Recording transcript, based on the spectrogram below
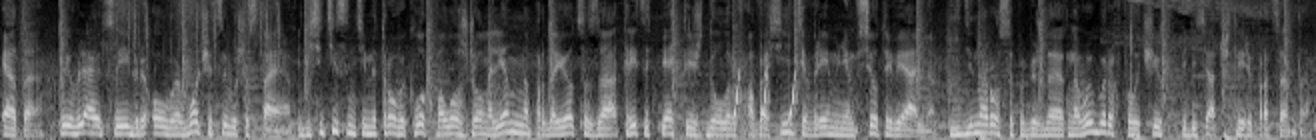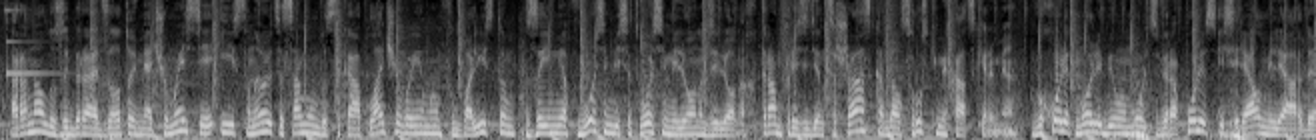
Это. Появляются игры Overwatch и Civ 6. 10-сантиметровый клок волос Джона Леннона продается за 35 тысяч долларов, а в России тем временем все тривиально. Единороссы побеждают на выборах, получив 54%. А Роналду забирает золотой мяч у Месси и становится самым высокооплачиваемым футболистом, заимев 88 миллионов зеленых. Трамп президент США, скандал с русскими хацкерами. Выходит мой любимый мульт «Зверополис» и сериал «Миллиарды».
